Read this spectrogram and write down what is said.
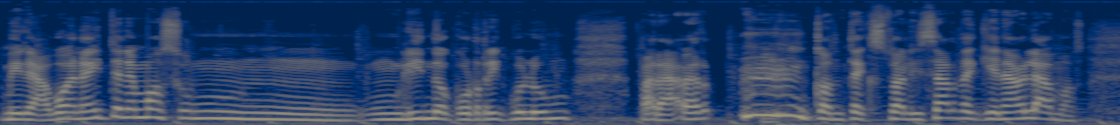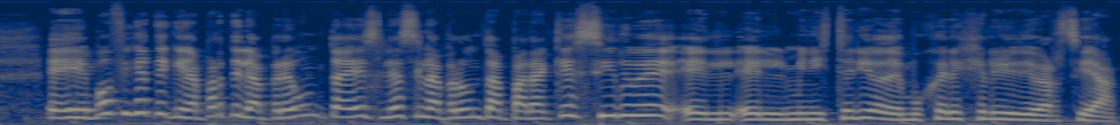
Mira, bueno, ahí tenemos un, un lindo currículum para ver, contextualizar de quién hablamos. Eh, vos fíjate que aparte la pregunta es, le hacen la pregunta, ¿para qué sirve el, el Ministerio de Mujeres, Género y Diversidad?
